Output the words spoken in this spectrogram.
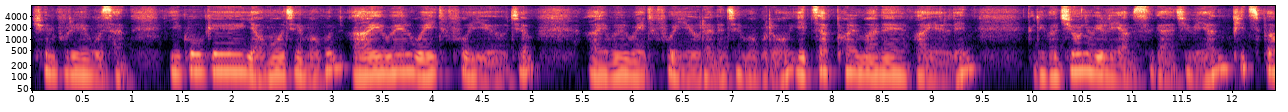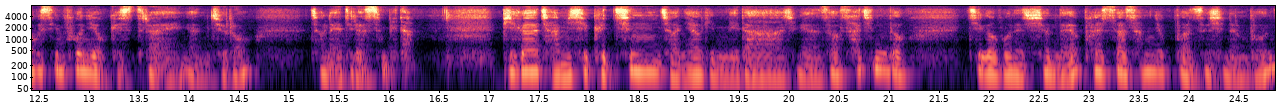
쉘브르의 우산 이 곡의 영어 제목은 I will wait for you죠. I will wait for you라는 제목으로 이자 펄만의 바이올린 그리고 존 윌리엄스가 지휘한 피츠버그 심포니 오케스트라의 연주로 전해드렸습니다. 비가 잠시 그친 저녁입니다 하시면서 사진도 찍어 보내주셨네요. 8436번 쓰시는 분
